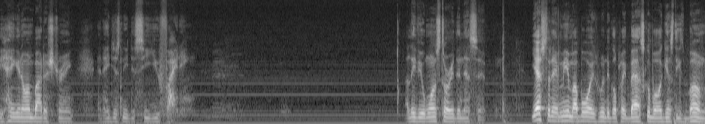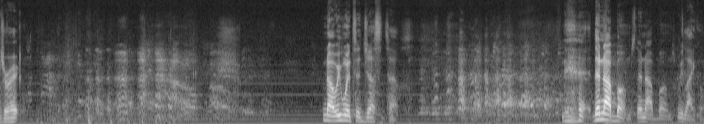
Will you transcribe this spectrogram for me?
be hanging on by the string, and they just need to see you fighting. I'll leave you one story, then that's it. Yesterday, me and my boys went to go play basketball against these bums, right? No, we went to Justin's house. They're not bums. They're not bums. We like them.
